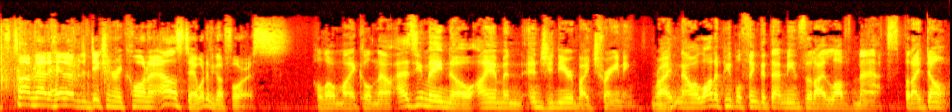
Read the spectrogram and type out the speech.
It's time now to head over to Dictionary Corner. Alasdair, what have you got for us? Hello, Michael. Now, as you may know, I am an engineer by training, right? Now, a lot of people think that that means that I love maths, but I don't,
